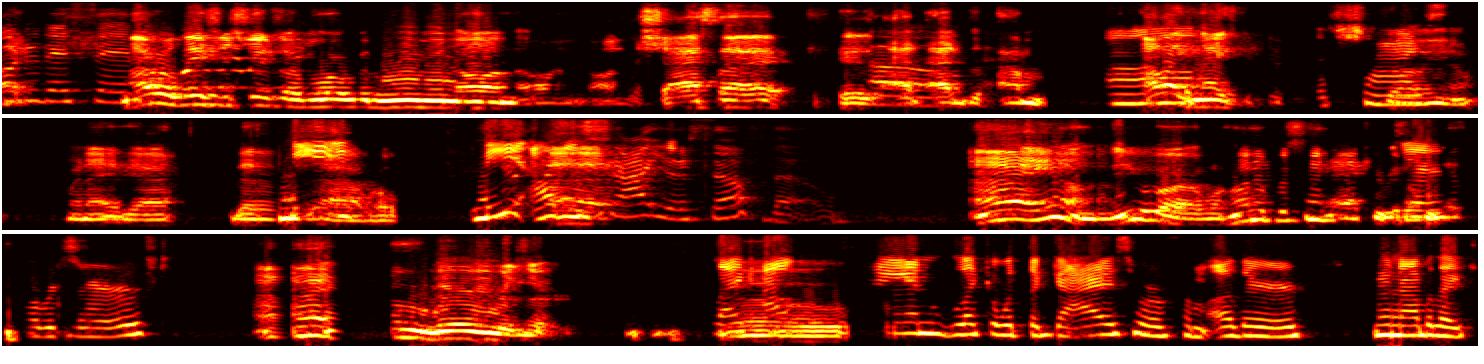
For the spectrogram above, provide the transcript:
Or do they say, my relationships are more with women on on, on the shy side because I, Oh, I, okay. I'm I Um, like nice people. the So shy. you know, I'm a nice guy. That's how I roll. Me, I'll you be Uh, shy yourself, though? I am. You are 100 percent accurate. yes, more reserved. I am very reserved. Like I'll So, and like with the guys who are from other, you know, I'll be like,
